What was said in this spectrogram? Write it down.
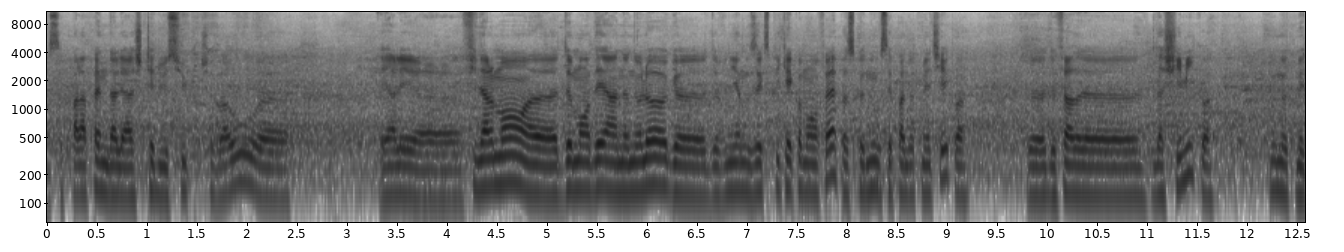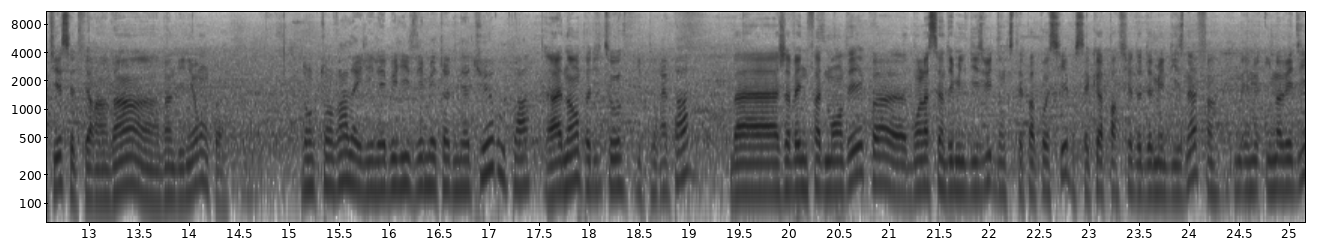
c'est pas la peine d'aller acheter du sucre, je sais pas où. euh, et aller euh, finalement demander à un œnologue euh, de venir nous expliquer comment on fait, parce que nous, c'est pas notre métier, quoi, de, de faire de, de la chimie, quoi. Nous, notre métier, c'est de faire un vin, un vin de vigneron, quoi. Donc ton vin là il est labellisé méthode nature ou pas? Ah non, pas du tout. Il pourrait pas? Bah, j'avais une fois demandé, quoi. Bon, là, c'est en 2018, donc c'était pas possible. C'est qu'à partir de 2019. hein. Il m'avait dit,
